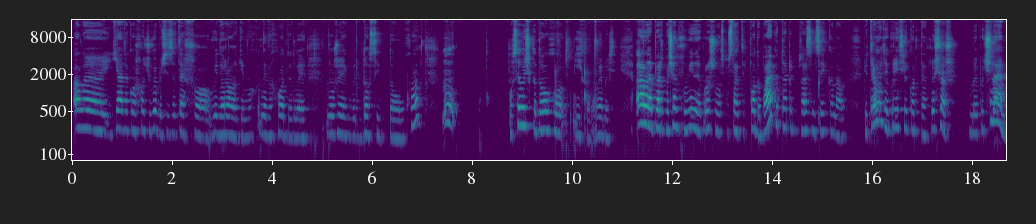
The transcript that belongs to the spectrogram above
але я також хочу вибачити за те, що відеоролики не виходили ну, вже якби досить довго. Ну, посилочка довго їхала, вибачте. Але перед початком відео я прошу вас поставити вподобайку та підписатися на цей канал. Підтримуйте український контент. Ну що ж, ми починаємо.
